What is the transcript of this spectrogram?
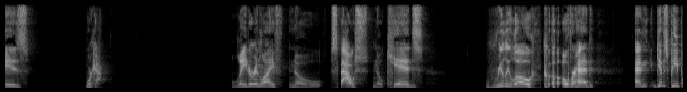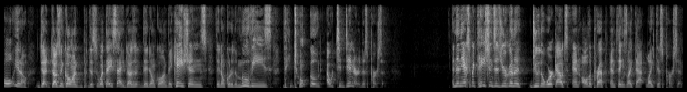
is work out. later in life, no spouse, no kids, really low overhead and gives people, you know, d- doesn't go on this is what they say, doesn't they don't go on vacations, they don't go to the movies, they don't go out to dinner this person. And then the expectations is you're going to do the workouts and all the prep and things like that like this person.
